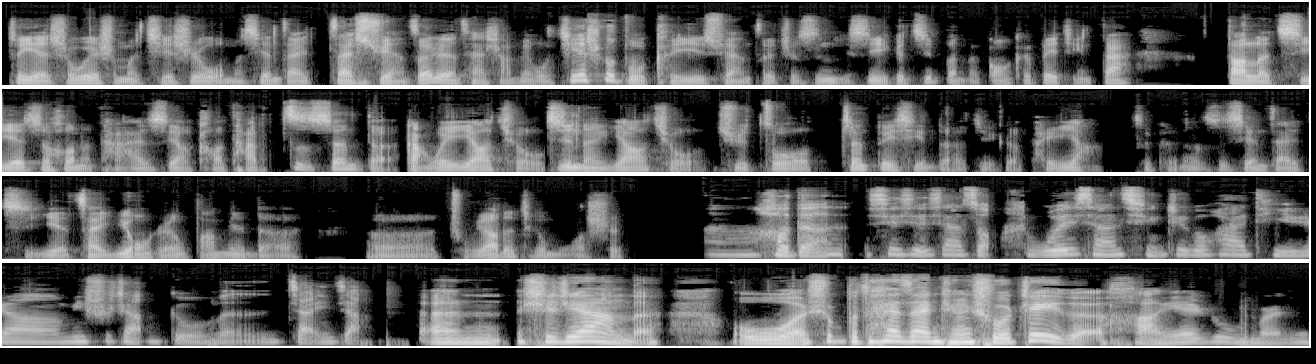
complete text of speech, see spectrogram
这也是为什么，其实我们现在在选择人才上面，我接受度可以选择，就是你是一个基本的工科背景，但到了企业之后呢，它还是要靠它自身的岗位要求、技能要求去做针对性的这个培养。这可能是现在企业在用人方面的呃主要的这个模式。嗯，好的，谢谢夏总。我也想请这个话题让秘书长给我们讲一讲。嗯，是这样的，我是不太赞成说这个行业入门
